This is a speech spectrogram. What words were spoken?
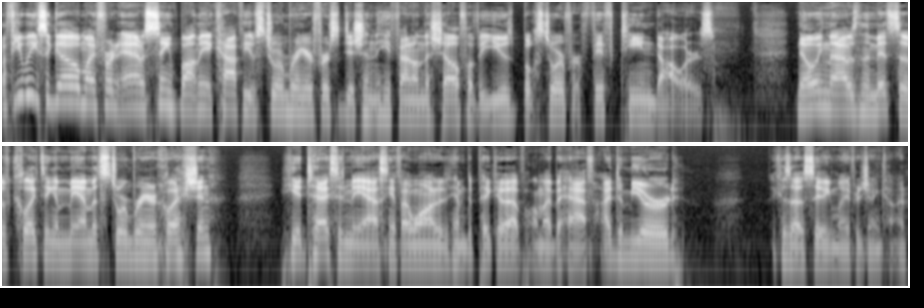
a few weeks ago, my friend Adam Sink bought me a copy of Stormbringer First Edition that he found on the shelf of a used bookstore for fifteen dollars. Knowing that I was in the midst of collecting a mammoth Stormbringer collection, he had texted me asking if I wanted him to pick it up on my behalf. I demurred because I was saving money for Gen Con.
